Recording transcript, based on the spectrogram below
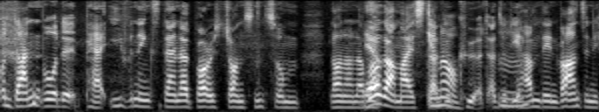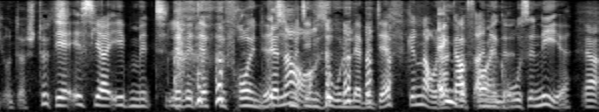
Und dann wurde per Evening Standard Boris Johnson zum Londoner ja, Bürgermeister genau. gekürt. Also mhm. die haben den wahnsinnig unterstützt. Der ist ja eben mit Lebedev befreundet, genau. mit dem Sohn Lebedev. Genau, da gab es eine große Nähe. Ja.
